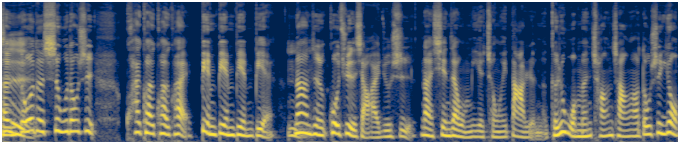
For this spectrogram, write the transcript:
很多的事物都是快快快快变变变变。嗯那这过去的小孩就是，那现在我们也成为大人了。可是我们常常啊，都是用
